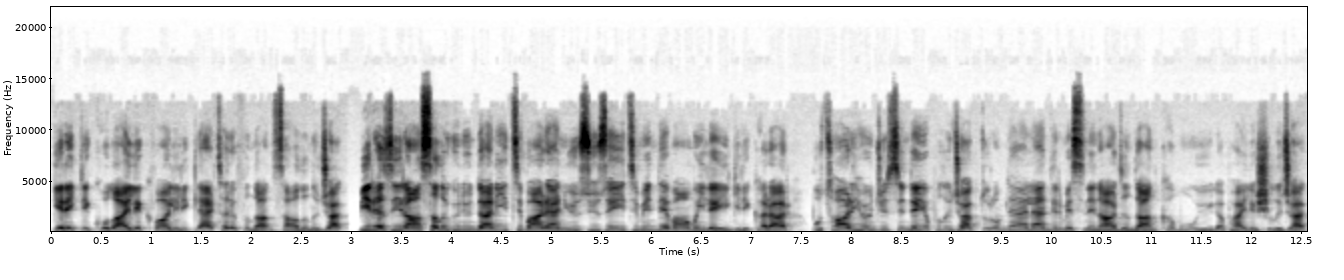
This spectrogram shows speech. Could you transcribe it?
gerekli kolaylık valilikler tarafından sağlanacak. 1 Haziran Salı gününden itibaren yüz yüze eğitimin devamıyla ilgili karar bu tarih öncesinde yapılacak durum değerlendirmesinin ardından kamuoyuyla paylaşılacak.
